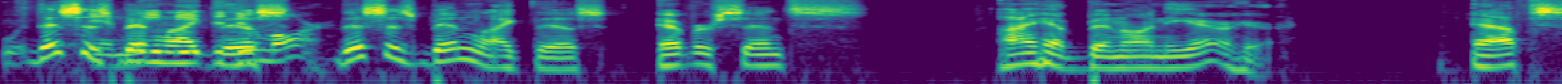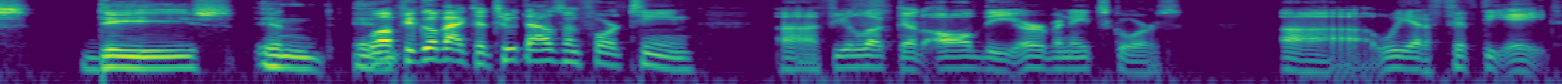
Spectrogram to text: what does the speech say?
This has And been like this. This has been like this ever since I have been on the air here. F's, D's, in, in Well, if you go back to 2014, uh, if you look at all the urban eight scores, uh, we had a 58.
